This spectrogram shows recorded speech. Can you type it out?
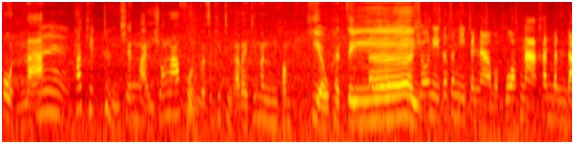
ฝนนะ อืม ถ้าคิดถึงเชียงใหม่ช่วงหน้าฝนก็จะคิดถึงอะไรที่มันมีความเขียวขจี เออช่วงนี้ก็จะมีเป็นแนวแบบพวกนาขั้นบันได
